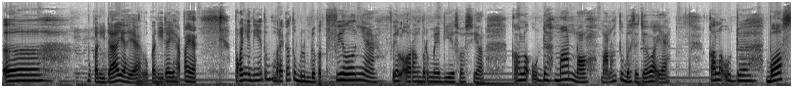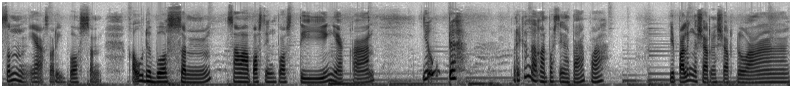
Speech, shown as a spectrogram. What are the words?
uh, bukan hidayah ya bukan hidayah apa ya? Pokoknya intinya itu mereka tuh belum dapat feelnya feel orang bermedia sosial. Kalau udah manoh manoh itu bahasa Jawa ya. Kalau udah bosen ya sorry bosen. Kalau udah bosen sama posting-posting ya kan ya udah. Mereka nggak akan posting apa-apa. Ya paling nge-share nge-share doang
